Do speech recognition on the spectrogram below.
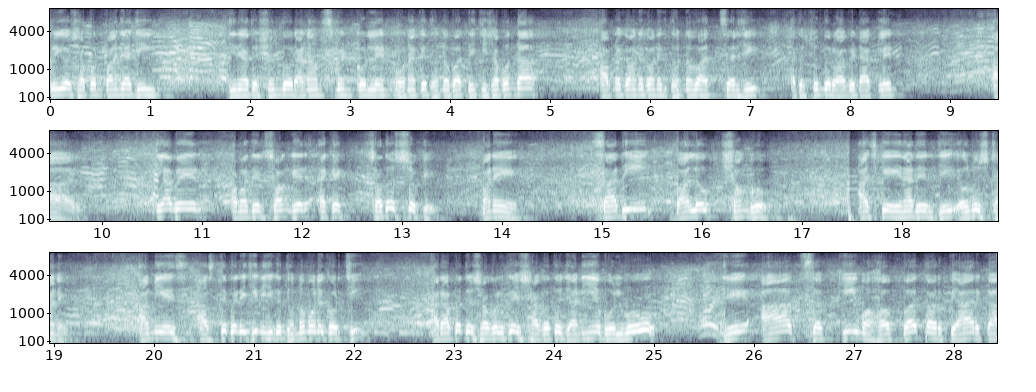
প্রিয় স্বপন পাঞ্জাজি যিনি এত সুন্দর অ্যানাউন্সমেন্ট করলেন ওনাকে ধন্যবাদ দিচ্ছি। স্বপনদা আপনাকে অনেক অনেক ধন্যবাদ স্যারজি। এত সুন্দরভাবে ডাকলেন। আর ক্লাবের আমাদের সংঘের এক এক সদস্যকে মানে সাদি বালক সংঘ আজকে এনাদের যে অনুষ্ঠানে আমি এস- আসতে পেরেছি নিজেকে ধন্য মনে করছি আর আপনাদের সকলকে স্বাগত জানিয়ে বলবো যে আপ সবকি मोहब्बत और प्यार का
